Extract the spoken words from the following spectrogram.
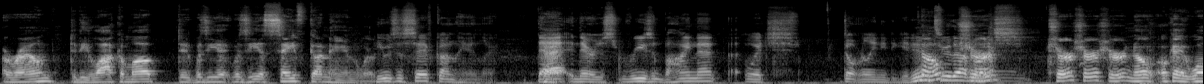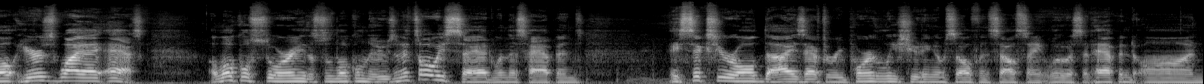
around? Did he lock him up? Did was he was he a safe gun handler? He was a safe gun handler. That Okay. and there's reason behind that, which don't really need to get No, into that sure. much. Sure, sure, sure. No. Okay, well, here's why I ask. A local story, this is local news, and it's always sad when this happens. A six year old dies after reportedly shooting himself in South St. Louis. It happened on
